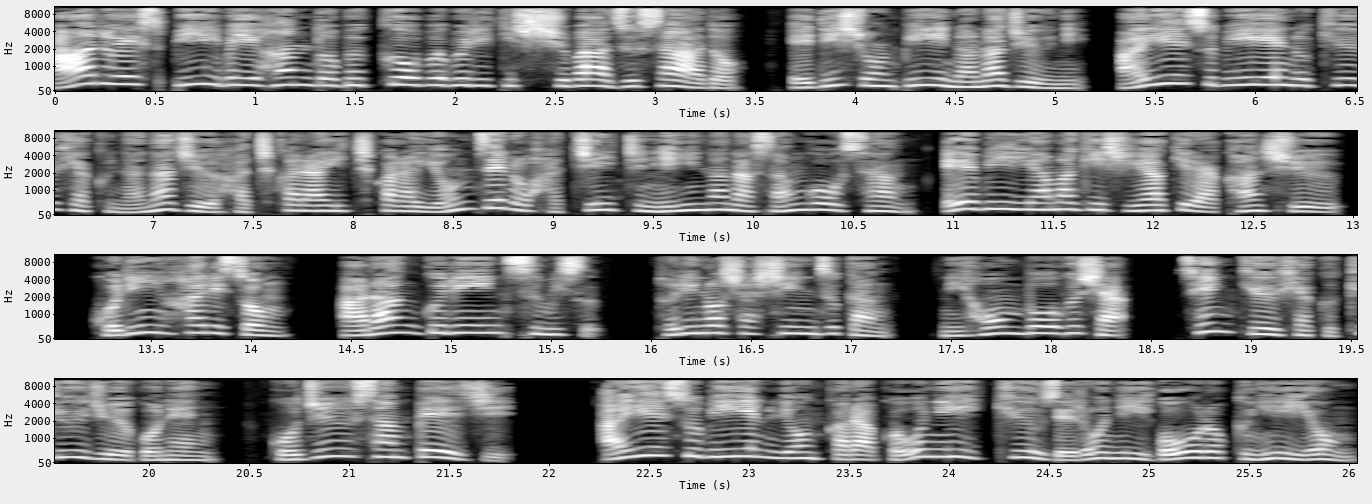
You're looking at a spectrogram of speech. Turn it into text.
RSPB Handbook of British Birds Third、Edition P72、ISBN 978から1から408127353、AB 山岸明監修、コリン・ハリソン、アラン・グリーン・スミス、鳥の写真図鑑、日本ヴォーグ社、1995年、53ページ。ISBN 4から5290252624。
